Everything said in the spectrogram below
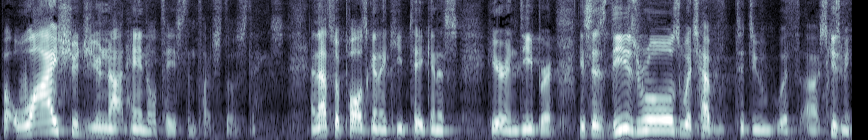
But why should you not handle, taste, and touch those things? And that's what Paul's going to keep taking us here and deeper. He says, These rules, which have to do with, uh, excuse me,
